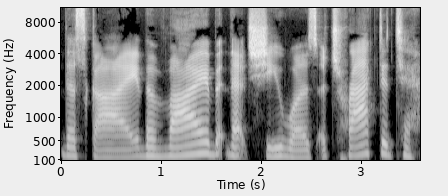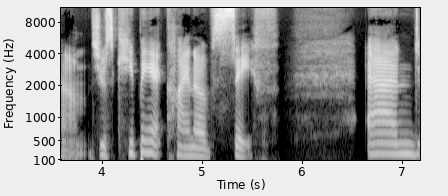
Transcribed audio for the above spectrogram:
this guy the vibe that she was attracted to him. She was keeping it kind of safe. And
